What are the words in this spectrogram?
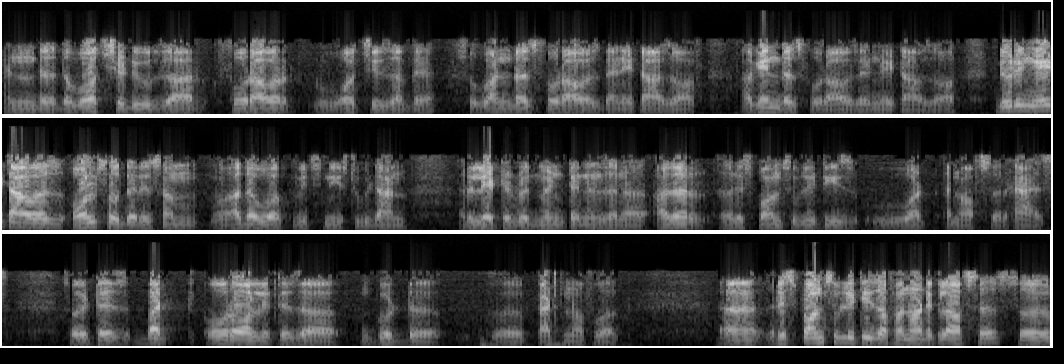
and uh, the watch schedules are 4 hour watches are there. So one does 4 hours then 8 hours off, again does 4 hours and 8 hours off. During 8 hours also there is some other work which needs to be done related with maintenance and uh, other responsibilities what an officer has. So it is, but overall it is a good uh, uh, pattern of work. Uh, responsibilities of a nautical officer, so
